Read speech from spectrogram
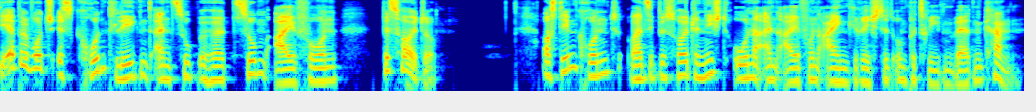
Die Apple Watch ist grundlegend ein Zubehör zum iPhone bis heute. Aus dem Grund, weil sie bis heute nicht ohne ein iPhone eingerichtet und betrieben werden kann.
